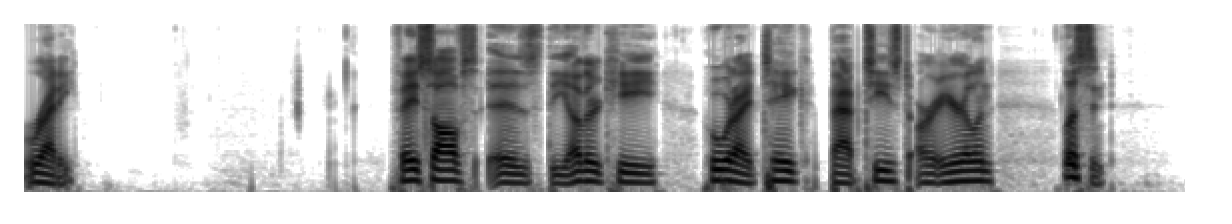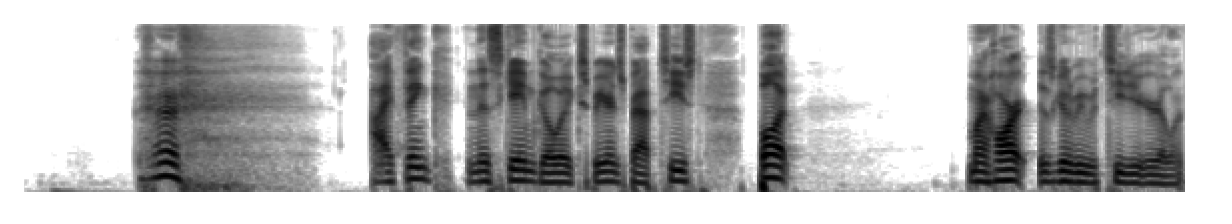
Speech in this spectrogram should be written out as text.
ready. Faceoffs is the other key. Who would I take, Baptiste or Ierlan? Listen, I think in this game, go experience Baptiste, but my heart is going to be with TD Ierlan.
